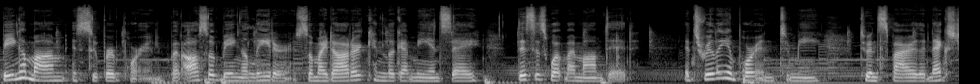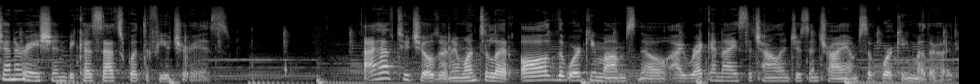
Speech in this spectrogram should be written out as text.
Being a mom is super important, but also being a leader so my daughter can look at me and say, This is what my mom did. It's really important to me to inspire the next generation because that's what the future is. I have two children and want to let all the working moms know I recognize the challenges and triumphs of working motherhood.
